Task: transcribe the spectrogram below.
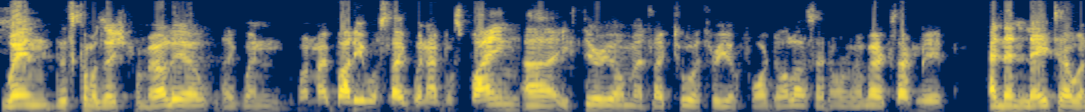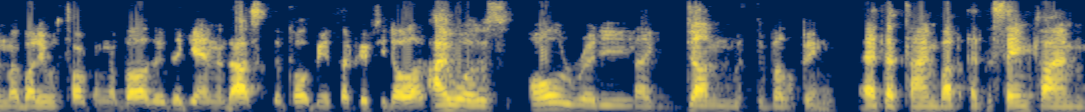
when this conversation from earlier like when when my buddy was like when i was buying uh, ethereum at like two or three or four dollars i don't remember exactly And then later, when my buddy was talking about it again and asked, they told me it's like fifty dollars. I was already like done with developing at that time, but at the same time,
